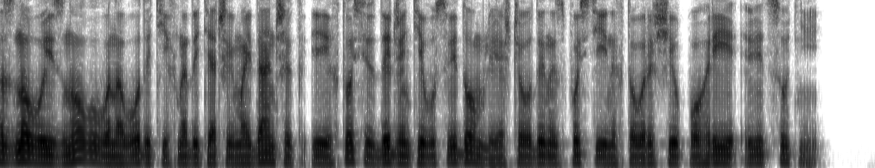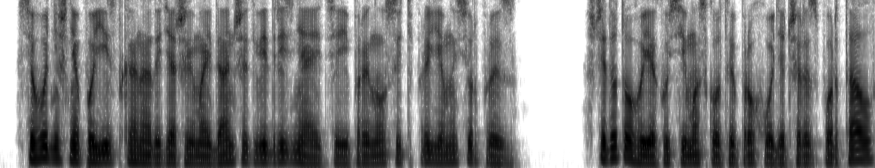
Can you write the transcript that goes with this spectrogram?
Знову і знову вона водить їх на дитячий майданчик, і хтось із диджентів усвідомлює, що один із постійних товаришів по грі відсутній. Сьогоднішня поїздка на дитячий майданчик відрізняється і приносить приємний сюрприз. Ще до того, як усі маскоти проходять через портал,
